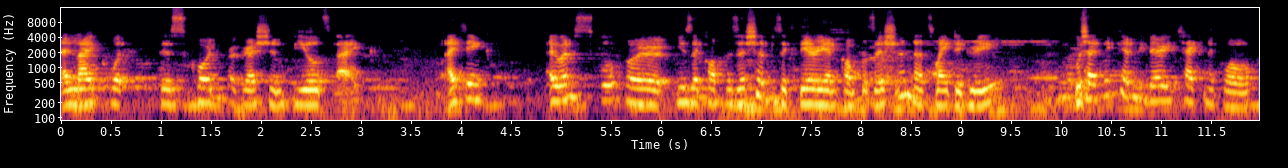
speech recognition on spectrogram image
I like what this chord progression feels like. I think I went to school for music composition, music theory and composition. That's my degree, which I think can be very technical.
